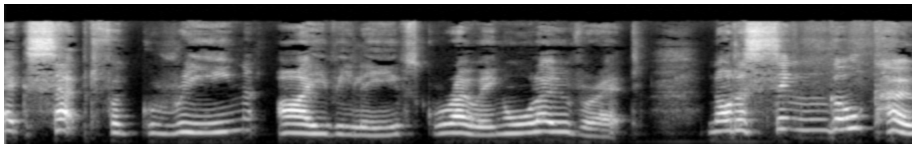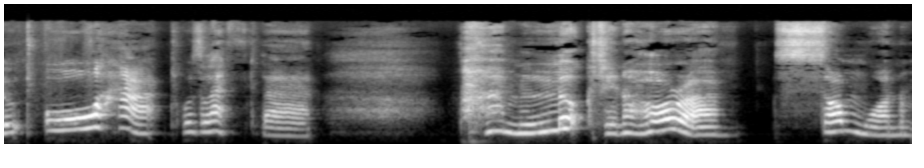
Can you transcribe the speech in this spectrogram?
except for green ivy leaves growing all over it. Not a single coat or hat was left there. Pam looked in horror. Someone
